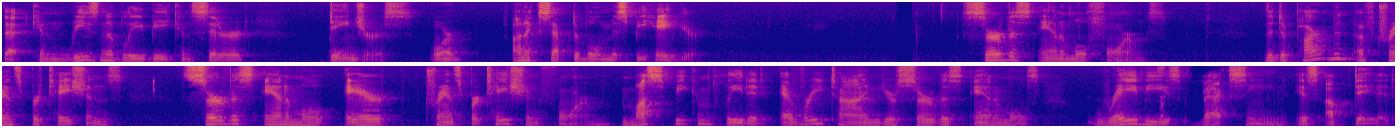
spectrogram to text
that can reasonably be considered dangerous or unacceptable misbehavior. Service animal forms. The Department of Transportation's Service Animal Air Transportation form must be completed every time your service animal's rabies vaccine is updated.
